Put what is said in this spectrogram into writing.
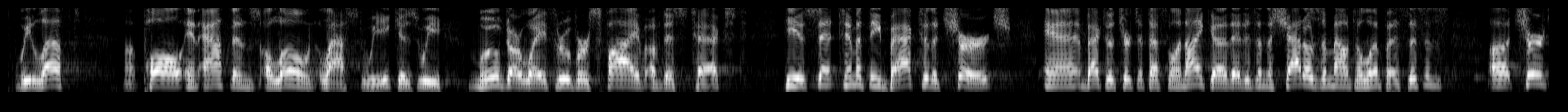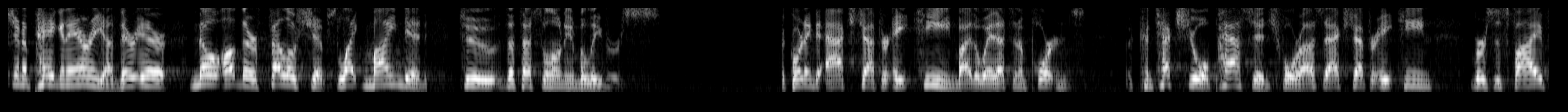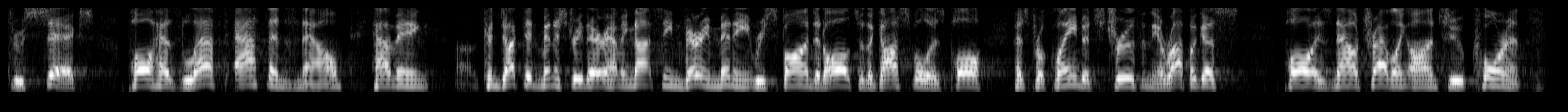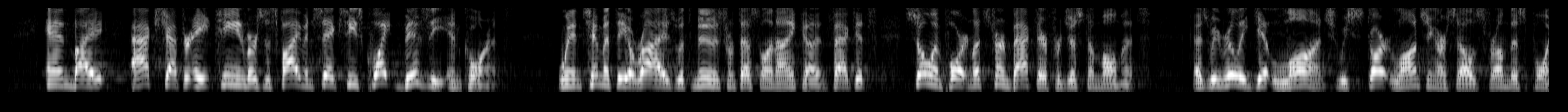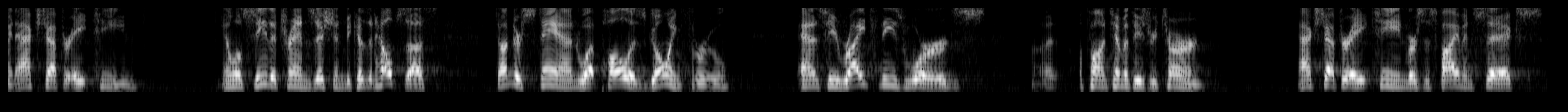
We left uh, Paul in Athens alone last week as we moved our way through verse 5 of this text. He has sent Timothy back to the church and back to the church at Thessalonica that is in the shadows of Mount Olympus. This is a church in a pagan area. There are no other fellowships like minded to the Thessalonian believers. According to Acts chapter 18, by the way, that's an important contextual passage for us. Acts chapter 18, verses 5 through 6. Paul has left Athens now, having uh, conducted ministry there, having not seen very many respond at all to the gospel as Paul has proclaimed its truth in the Areopagus. Paul is now traveling on to Corinth. And by Acts chapter 18, verses 5 and 6, he's quite busy in Corinth when Timothy arrives with news from Thessalonica. In fact, it's so important. Let's turn back there for just a moment. As we really get launched, we start launching ourselves from this point. Acts chapter 18. And we'll see the transition because it helps us to understand what Paul is going through as he writes these words uh, upon Timothy's return. Acts chapter 18, verses 5 and 6.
